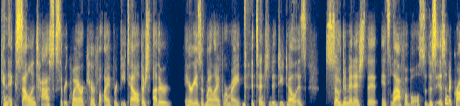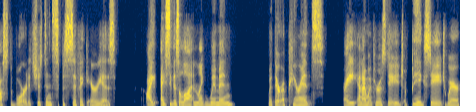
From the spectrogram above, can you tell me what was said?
can excel in tasks that require a careful eye for detail. There's other areas of my life where my attention to detail is so diminished that it's laughable. So this isn't across the board. It's just in specific areas. I, I see this a lot in like women with their appearance, right? And I went through a stage, a big stage where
